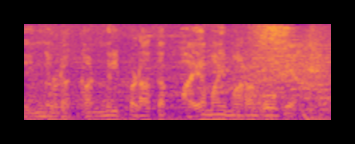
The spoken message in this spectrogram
നിങ്ങളുടെ കണ്ണിൽപ്പെടാത്ത ഭയമായി മാറാൻ പോവുകയാണ്.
